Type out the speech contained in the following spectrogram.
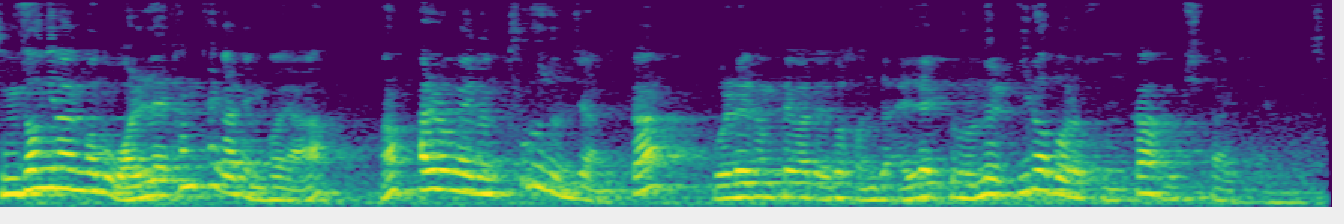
중성이라는 건 원래 상태가 된 거야. 어? 할로웨이는 2로 존재하니까 원래 상태가 돼서 전자 엘렉트론을 잃어버렸으니까 옥시다이즈 되는 거지.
